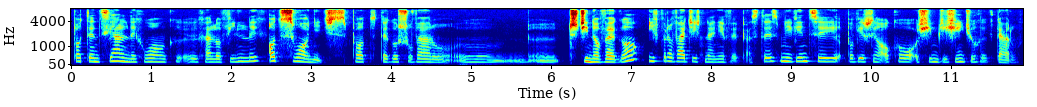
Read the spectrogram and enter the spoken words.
potencjalnych łąk y, halofilnych odsłonić spod tego szuwaru y, y, trzcinowego i wprowadzić na nie wypas. To jest mniej więcej powierzchnia około 80 hektarów.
